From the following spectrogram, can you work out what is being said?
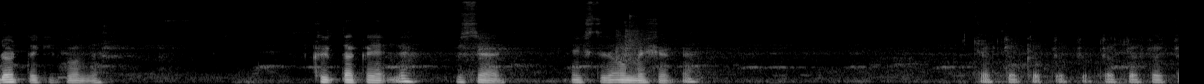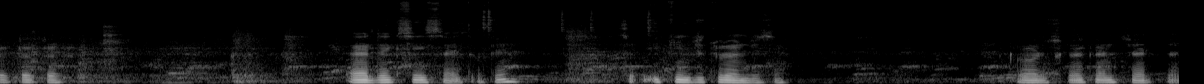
4 dakika oldu. 40 dakika yetti. 1 saat. Ekstra 15 dakika. Çok çok çok çok çok çok çok çok çok çok. Erdek Seaside, okey. İkinci tur öncesi. Doğru çıkarken Settler.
